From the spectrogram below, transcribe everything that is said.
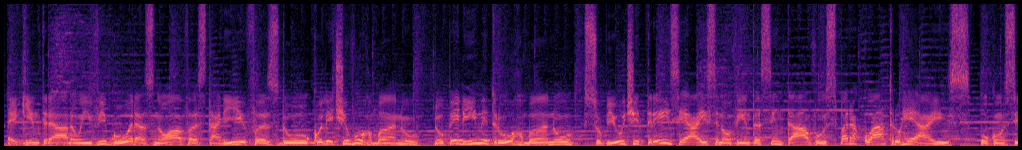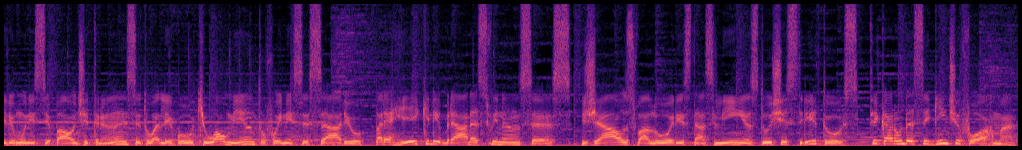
É que entraram em vigor as novas tarifas do coletivo urbano. No perímetro urbano, subiu de R$ 3,90 para R$ 4,00. O Conselho Municipal de Trânsito alegou que o aumento foi necessário para reequilibrar as finanças. Já os valores das linhas dos distritos ficaram da seguinte forma:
